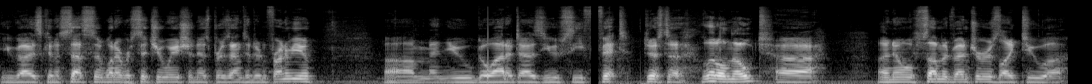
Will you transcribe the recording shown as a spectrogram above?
You guys can assess whatever situation is presented in front of you, um, and you go at it as you see fit. Just a little note uh, I know some adventurers like to uh,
